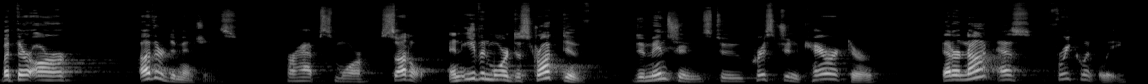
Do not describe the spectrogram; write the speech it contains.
But there are other dimensions, perhaps more subtle and even more destructive dimensions to Christian character that are not as frequently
